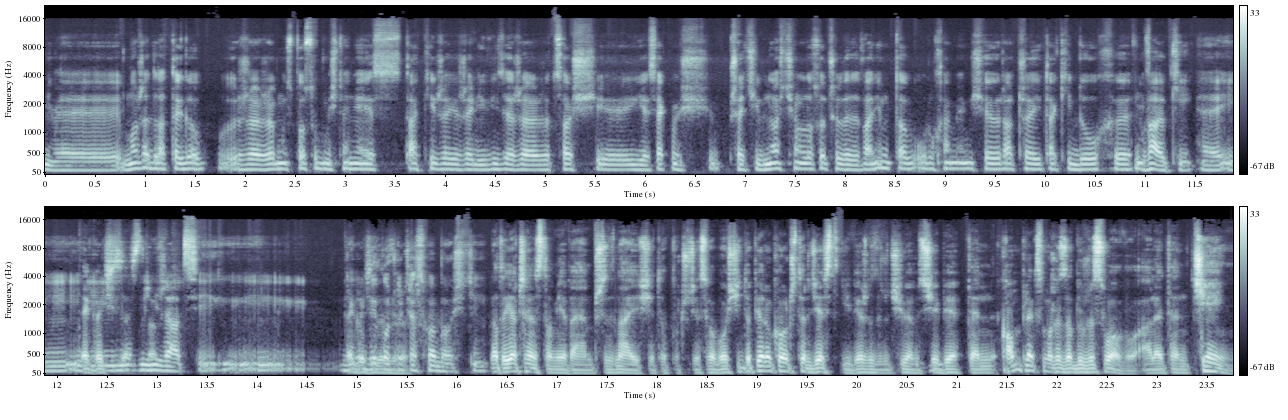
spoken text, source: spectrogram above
E, może dlatego, że, że mój sposób myślenia jest taki, że jeżeli widzę, że, że coś e, jest jakąś przeciwnością losu czy wyzwaniem, to uruchamia mi się raczej taki duch e, walki i, i, i mobilizacji. I, Tego nie ci lubię poczucia słabości. No to ja często miewałem, przyznaję się, to poczucie słabości. Dopiero koło czterdziestki, wiesz, zwróciłem z siebie ten kompleks, może za duże słowo, ale ten cień,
